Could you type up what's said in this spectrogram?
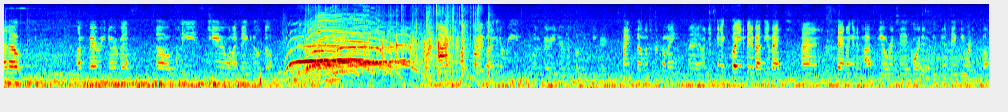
Hello. I'm very nervous, so please cheer when I say cool stuff. and I'm sorry, but I'm going to read because I'm a very nervous public speaker. Thanks so much for coming. Uh, I'm just going to explain a bit about the event, and then I'm going to pass you over to Gordon, who's going to say a few words as well.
